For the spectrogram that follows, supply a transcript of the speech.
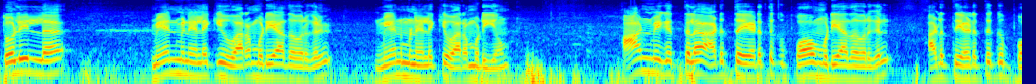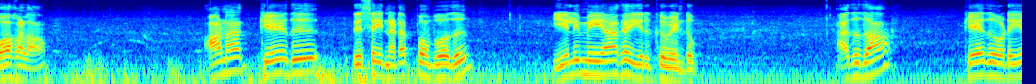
தொழிலில் மேன்மை நிலைக்கு வர முடியாதவர்கள் மேன்மை நிலைக்கு வர முடியும். ஆன்மீகத்தில் அடுத்த இடத்துக்கு போக முடியாதவர்கள் அடுத்த இடத்துக்கு போகலாம். ஆனால் கேது திசை நடப்பும்போது எளிமையாக இருக்க வேண்டும். அதுதான் கேதுவுடைய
